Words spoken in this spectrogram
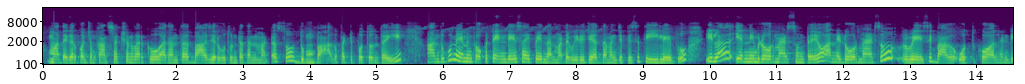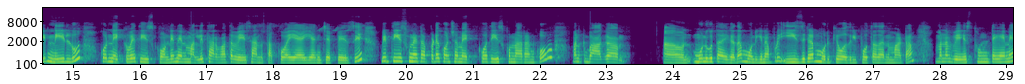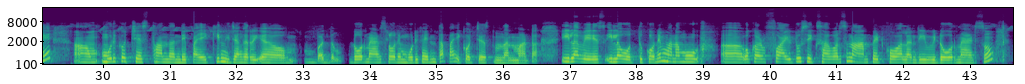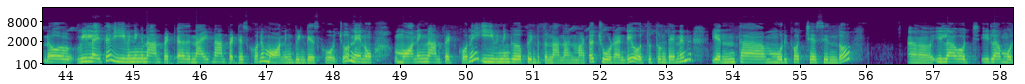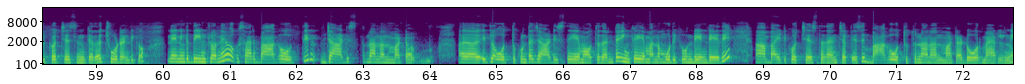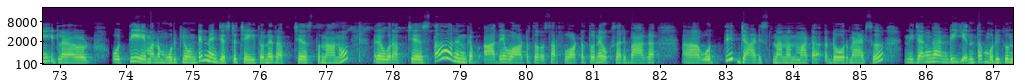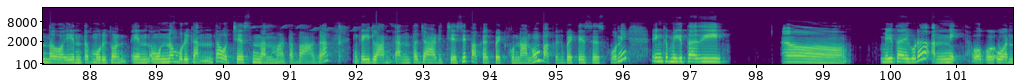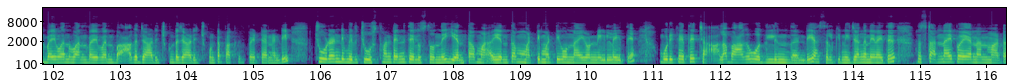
మా దగ్గర కొంచెం కన్స్ట్రక్షన్ వర్క్ అదంతా బాగా జరుగుతుంటుంది అనమాట సో దుమ్ము బాగా పట్టిపోతుంటాయి. అందుకు నేను ఇంకొక టెన్ డేస్ అయిపోయింది అనమాట వీడియో చేద్దామని చెప్పేసి తీయలేదు. ఇలా ఎన్ని డోర్ మ్యాట్స్ ఉంటాయో అన్ని డోర్ మ్యాట్స్ వేసి బాగా ఒత్తుకోవాలండి. నీళ్ళు కొన్ని ఎక్కువే తీసుకోండి. నేను మళ్ళీ తర్వాత వేసాను తక్కువ అయ్యాయి అని చెప్పేసి. మీరు తీసుకునేటప్పుడే కొంచెం ఎక్కువ తీసుకున్నారనుకో మనకి బాగా మునుగుతాయి కదా మునిగినప్పుడు ఈజీగా మురికి వదిలిపోతుంది అనమాట మనం వేస్తుంటేనే మురికి వచ్చేస్తుందండి పైకి. నిజంగా రి- డోర్ మ్యాట్స్లోని మురికి అంతా పైకి వచ్చేస్తుంది అనమాట ఇలా వేసి ఇలా ఒత్తుకొని మనము ఒక ఫైవ్ టు సిక్స్ అవర్స్ నానపెట్టుకోవాలండి ఇవి డోర్ మ్యాట్స్. వీలైతే ఈవినింగ్ నానపెట్ నైట్ నానపెట్టేసుకొని మార్నింగ్ పిండేసుకోవచ్చు. నేను మార్నింగ్ నానపెట్టుకొని ఈవినింగ్ పిండుతున్నాను అనమాట చూడండి ఒత్తుతుంటేనే ఎంత మురికి వచ్చేసిందో ఇలా వచ్చి ఇలా మురికి వచ్చేసింది కదా చూడండి నేను ఇంక దీంట్లోనే ఒకసారి బాగా ఒత్తి జాడిస్తున్నాను అనమాట ఇట్లా ఒత్తుకుంటా జాడిస్తే ఏమవుతుందంటే ఇంకా ఏమన్నా మురికి ఉండేది బయటకు బయటికి వచ్చేస్తుంది అని చెప్పేసి బాగా ఒత్తుతున్నాను అనమాట డోర్ మ్యాట్లని. ఇట్లా ఒత్తి ఏమన్నా మురికి ఉంటే నేను జస్ట్ చేయితోనే రబ్ చేస్తున్నాను. రబ్ చేస్తా నేను ఇంకా అదే వాటర్తో సర్ఫ్ వాటర్తోనే ఒకసారి బాగా ఒత్తి జాడిస్తున్నాను అనమాట డోర్ మ్యాట్స్. నిజంగా అండి ఎంత మురికి ఉందో ఎంత మురికి ఉన్- ఉన్న మురికి అంతా వచ్చేసింది అనమాట బాగా. ఇంకా ఇలా అంతా జాడిచ్చేసి పక్కకు పెట్టుకున్నాను. పక్కకు పెట్టేసేసుకొని ఇంకా మిగతాది మిగతావి కూడా అన్నీ. One by one one by one బాగా జాడించుకుంటా జాడించుకుంటా పక్కకు పెట్టానండి. చూడండి మీరు చూస్తుంటేనే తెలుస్తుంది ఎంత మ ఎంత మట్టి మట్టి ఉన్నాయో నీళ్ళైతే. మురికైతే చాలా బాగా వదిలిందండి. అసలుకి నిజంగా నేనైతే స్టన్ అయిపోయాను అనమాట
